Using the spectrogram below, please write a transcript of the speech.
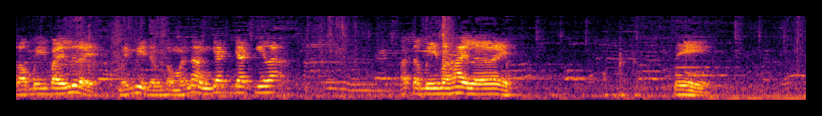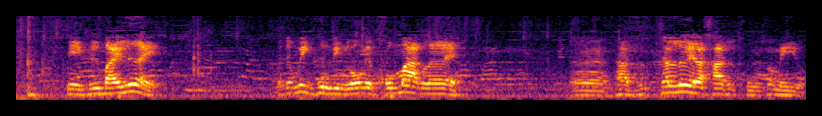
เรามีใบเลื่อยไม่มีแต่ต้องมานั่งแยกแยกๆกี้ละเขาจะมีมาให้เลย นี่ นี่คือใบเลื่อย มันจะวิ่งขึ้นวิ่งลงเนี่ยคมมากเลยเออถ้าถ้าเลื่อยราคาถูกๆก็มีอยู่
